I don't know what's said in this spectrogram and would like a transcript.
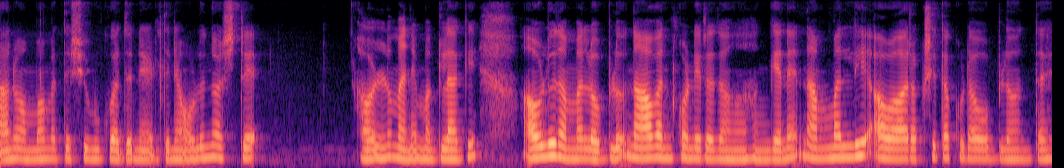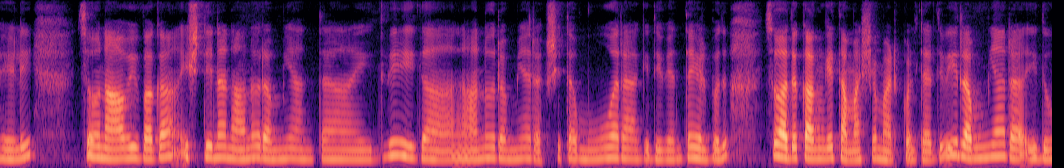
ನಾನು ಅಮ್ಮ ಮತ್ತು ಶಿವಗೂ ಅದನ್ನೇ ಹೇಳ್ತೀನಿ. ಅವಳೂ ಅಷ್ಟೇ. ಅವಳನ್ನು ಮನೆ ಮಗಳಾಗಿ ಅವಳು ನಮ್ಮಲ್ಲಿ ಒಬ್ಬಳು ನಾವು ಅಂದ್ಕೊಂಡಿರೋದು ಹಾಗೇ ನಮ್ಮಲ್ಲಿ ರಕ್ಷಿತ ಕೂಡ ಒಬ್ಬಳು ಅಂತ ಹೇಳಿ. ಸೊ ನಾವಿವಾಗ ಇಷ್ಟು ದಿನ ನಾನು, ರಮ್ಯಾ ಅಂತ ಇದ್ವಿ. ಈಗ ನಾನು, ರಮ್ಯಾ, ರಕ್ಷಿತ ಮೂವರಾಗಿದ್ದೀವಿ ಅಂತ ಹೇಳ್ಬೋದು. ಸೊ ಅದಕ್ಕೆ ಹಂಗೆ ತಮಾಷೆ ಮಾಡ್ಕೊಳ್ತಾ ಇದ್ವಿ. ರಮ್ಯಾ ರ ಇದು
